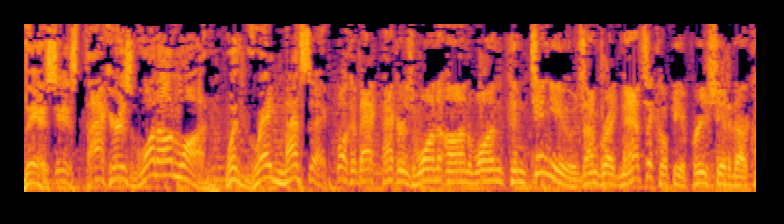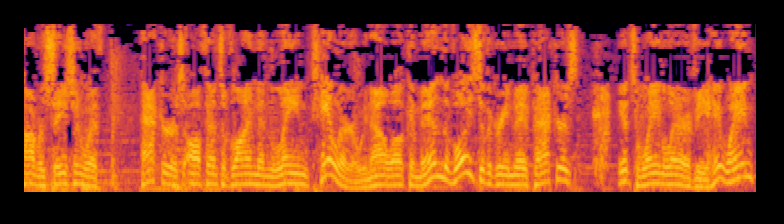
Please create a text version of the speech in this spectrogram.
This is Packers One on One with Greg Matzek. Welcome back. Packers One on One continues. I'm Greg Matzek. Hope you appreciated our conversation with Packers offensive lineman Lane Taylor. We now welcome in the voice of the Green Bay Packers. It's Wayne Larrivee. Hey, Wayne.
